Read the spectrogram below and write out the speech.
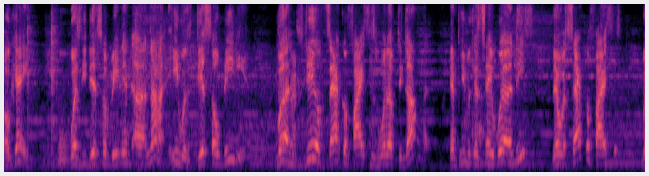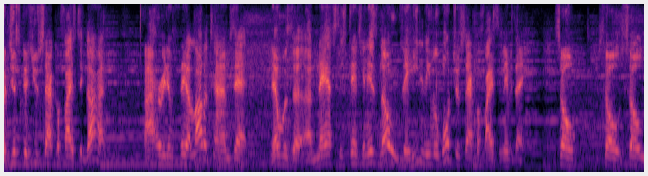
Okay, was he disobedient or not? He was disobedient, but Right. still sacrifices went up to God. And people can say, well, at least there were sacrifices, but just because you sacrifice to God, I heard him say a lot of times that there was a, a nasty stench in his nose that he didn't even want your sacrifice and everything. So, so, so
